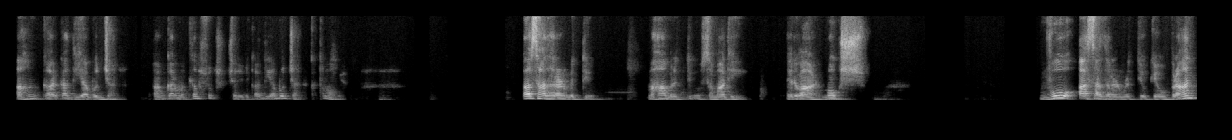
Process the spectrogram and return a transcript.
अहंकार का दिया बुझ जाना अहंकार मतलब सूक्ष्म शरीर का दिया बुझ जाना खत्म हो गया। असाधारण मृत्यु, महामृत्यु, समाधि, निर्वाण, मोक्ष। वो असाधारण मृत्यु के उपरांत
